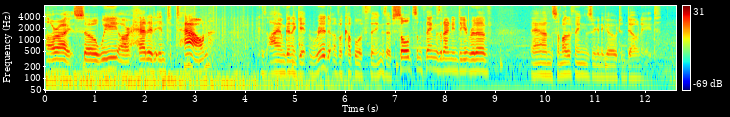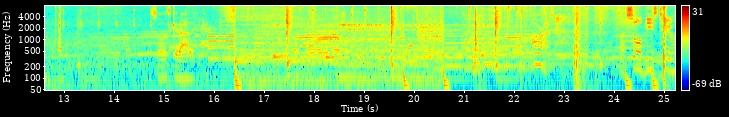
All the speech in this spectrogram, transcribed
All right, so we are headed into town because I am going to get rid of a couple of things. I've sold some things that I need to get rid of, and some other things are going to go to donate. So let's get out of here. All right, so I've sold these two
